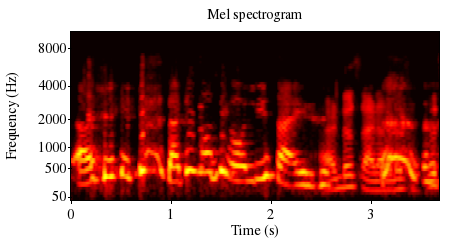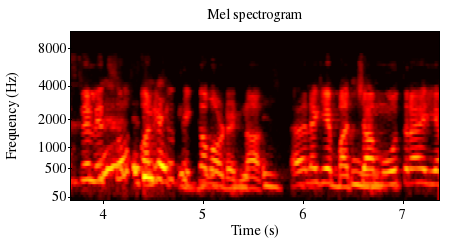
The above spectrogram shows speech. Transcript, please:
that is not the only sign understand, understand. But still, it's so See, funny to think about it, ना. Uh, Like ये बच्चा मूत रहा है, ये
